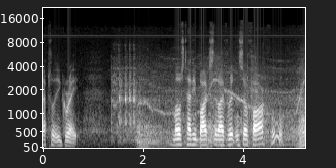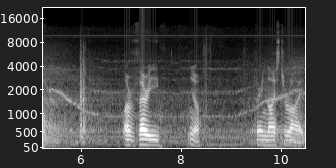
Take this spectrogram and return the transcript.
absolutely great. Most heavy bikes that I've ridden so far ooh, are very, you know, very nice to ride.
